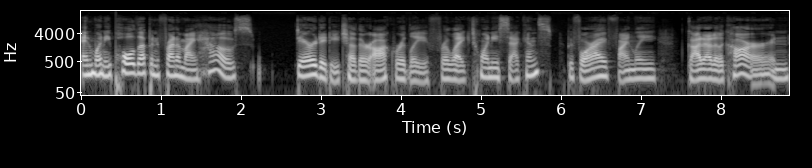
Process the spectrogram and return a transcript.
And when he pulled up in front of my house, stared at each other awkwardly for like 20 seconds before I finally got out of the car and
